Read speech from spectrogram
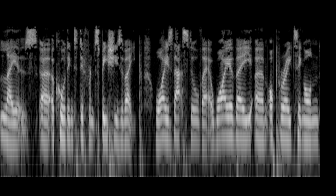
layers uh, according to different species of ape? Why is that still there? Why are they um, operating on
